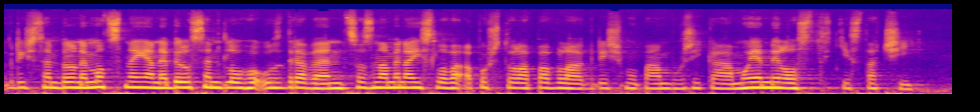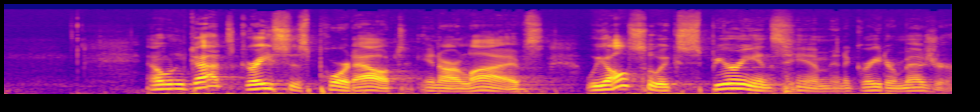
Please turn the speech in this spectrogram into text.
když jsem byl nemocný a nebyl jsem dlouho uzdraven, co znamenají slova apoštola Pavla, když mu pán Bůh říká, moje milost ti stačí. Now, when God's grace is poured out in our lives, we also experience him in a greater measure.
